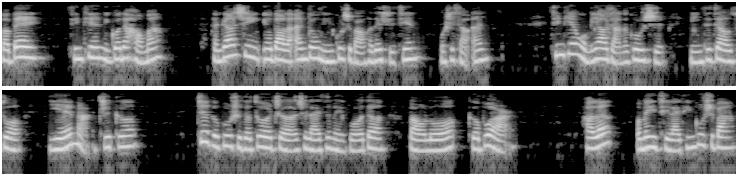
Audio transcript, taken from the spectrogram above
宝贝，今天你过得好吗？很高兴又到了安东尼故事宝盒的时间，我是小安。今天我们要讲的故事名字叫做《野马之歌》。这个故事的作者是来自美国的保罗·格布尔。好了，我们一起来听故事吧。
